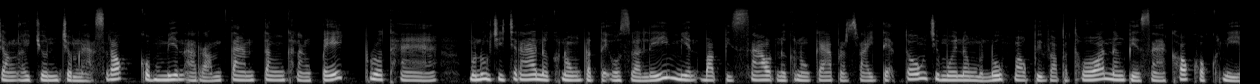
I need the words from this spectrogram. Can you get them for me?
ចង់ឲ្យជនចំណាក់ស្រុកកុំមានអារម្មណ៍តានតឹងខ្លាំងពេក ព្រោះថាមនុស្សជាច្រើននៅក្នុងប្រទេសអូស្ត្រាលីមានបទពិសោធន៍នៅក្នុងការប្រស្រ័យតាក់ទងជាមួយនឹងមនុស្សមកពីវប្បធម៌និងភាសាខុសៗគ្នា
